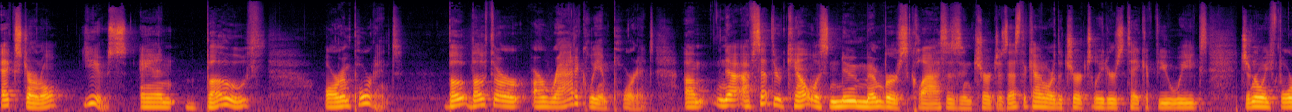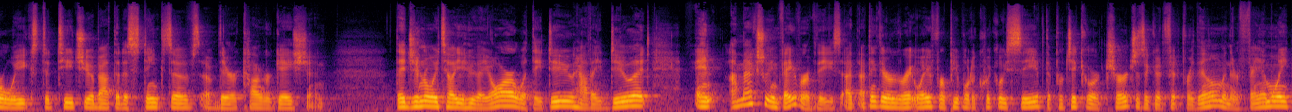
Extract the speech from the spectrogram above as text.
external use, and both are important both, both are, are radically important. Um, now, I've sat through countless new members classes in churches. That's the kind where the church leaders take a few weeks, generally four weeks, to teach you about the distinctives of their congregation. They generally tell you who they are, what they do, how they do it. And I'm actually in favor of these. I, I think they're a great way for people to quickly see if the particular church is a good fit for them and their family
